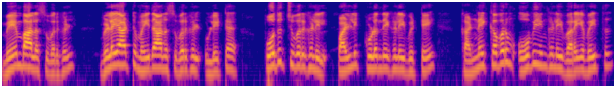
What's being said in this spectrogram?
மேம்பால சுவர்கள் விளையாட்டு மைதான சுவர்கள் உள்ளிட்ட பொதுச் சுவர்களில் பள்ளி குழந்தைகளை விட்டே கண்ணை கவரும் ஓவியங்களை வரைய வைத்து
